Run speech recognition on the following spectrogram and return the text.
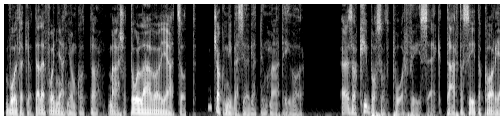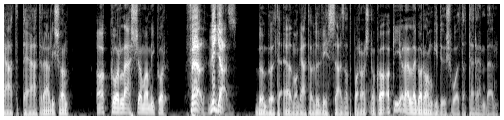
Volt, aki a telefonját nyomkodta, más a tollával játszott, csak mi beszélgettünk Mátéval. Ez a kibaszott porfészek, tárta szét a karját teátrálisan. Akkor lássam, amikor... Fel, vigyázz! bömbölte el magát a lövészszázad parancsnoka, aki jelenleg a rangidős volt a teremben.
